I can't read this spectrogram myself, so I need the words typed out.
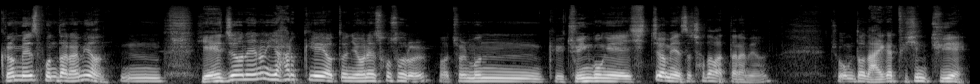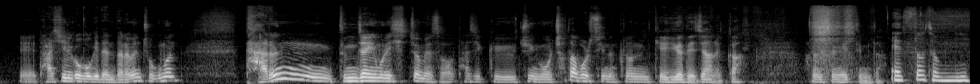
그런 면에서 본다라면 음, 예전에는 이 하루키의 어떤 연애 소설을 어, 젊은 그 주인공의 시점에서 쳐다봤다라면 조금 더 나이가 드신 뒤에 예, 다시 읽어보게 된다라면 조금은 다른 등장인물의 시점에서 다시 그 주인공을 쳐다볼 수 있는 그런 계기가 되지 않을까 생각이 듭니다. 애써 정리.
